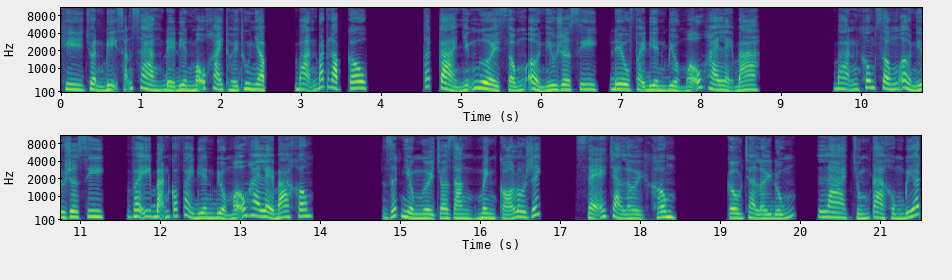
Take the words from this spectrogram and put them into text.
Khi chuẩn bị sẵn sàng để điền mẫu khai thuế thu nhập, bạn bắt gặp câu Tất cả những người sống ở New Jersey đều phải điền biểu mẫu 203. Bạn không sống ở New Jersey, vậy bạn có phải điền biểu mẫu 203 không? Rất nhiều người cho rằng mình có logic, sẽ trả lời không. Câu trả lời đúng là chúng ta không biết,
